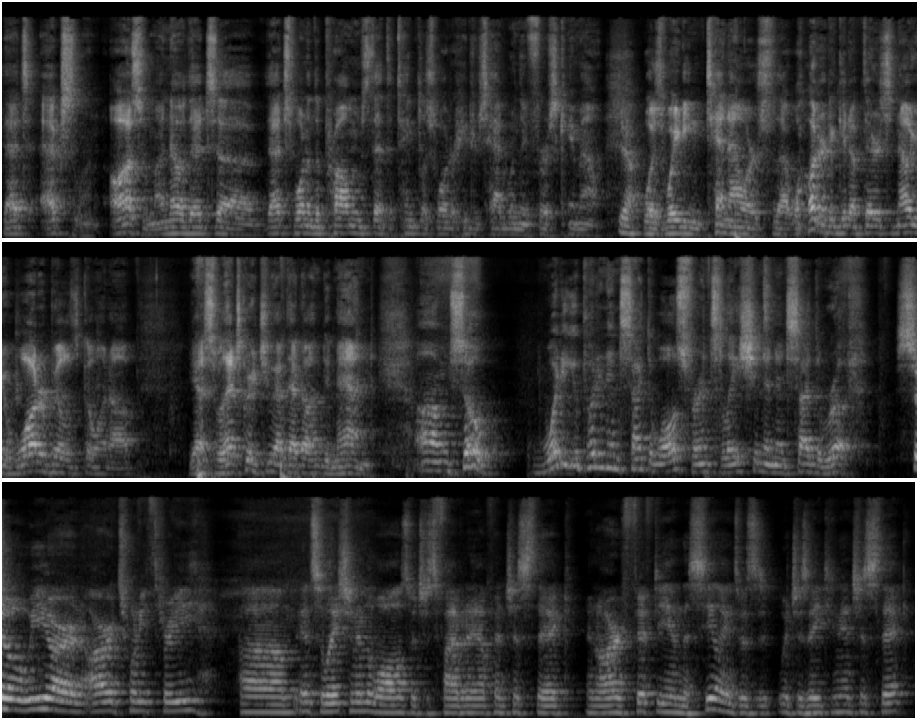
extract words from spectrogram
That's excellent, awesome. I know that's uh, that's one of the problems that the tankless water heaters had when they first came out. Yeah. was waiting ten hours for that water to get up there. So now your water bill is going up. Yes, well that's great. You have that on demand. Um, so what are you putting inside the walls for insulation and inside the roof? So we are an R23 um, insulation in the walls, which is five and a half inches thick, and R50 in the ceilings, which is, which is 18 inches thick.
